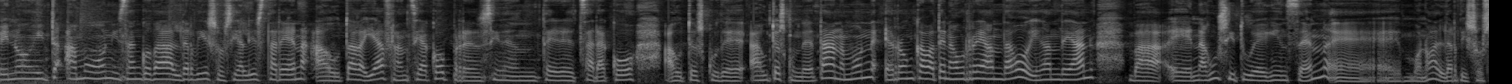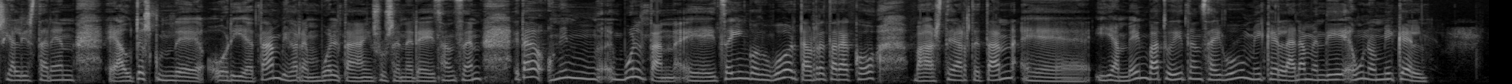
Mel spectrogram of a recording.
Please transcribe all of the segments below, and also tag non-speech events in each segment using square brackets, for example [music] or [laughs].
Benoit Amon izango da alderdi sozialistaren hautagaia Frantziako presidentetzarako hauteskude hauteskundeetan. Amon erronka baten aurrean dago igandean ba, e, nagusitu egin zen e, bueno, alderdi sozialistaren e, hauteskunde horietan bigarren buelta hain zuzen ere izan zen. Eta honen bueltan e, hitz egingo dugu eta horretarako ba aste hartetan e, ian behin batu egiten zaigu Mikel Aramendi. Egunon Mikel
